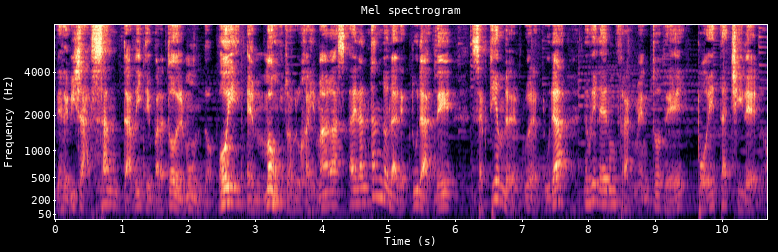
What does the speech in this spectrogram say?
desde Villa Santa Rita y para todo el mundo. Hoy en Monstruos, Brujas y Magas, adelantando la lectura de septiembre del Club de Lectura, les voy a leer un fragmento de Poeta Chileno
